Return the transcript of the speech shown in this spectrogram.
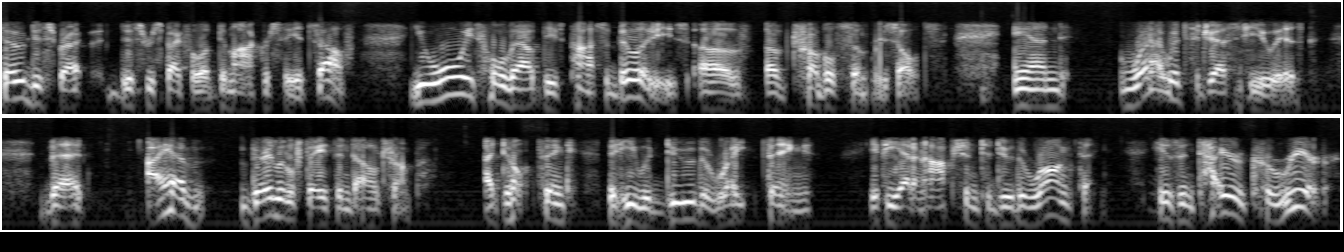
so disre- disrespectful of democracy itself, you always hold out these possibilities of, of troublesome results. And what I would suggest to you is that I have very little faith in Donald Trump. I don't think that he would do the right thing if he had an option to do the wrong thing. His entire career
